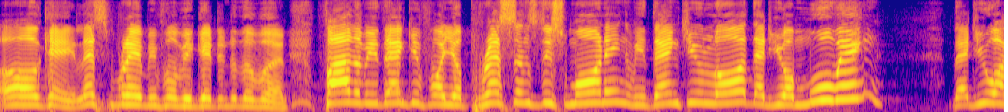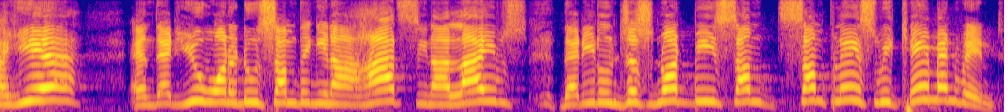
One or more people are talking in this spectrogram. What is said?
Okay, let's pray before we get into the word. Father, we thank you for your presence this morning. We thank you, Lord, that you are moving, that you are here, and that you want to do something in our hearts, in our lives, that it'll just not be some, some place we came and went,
